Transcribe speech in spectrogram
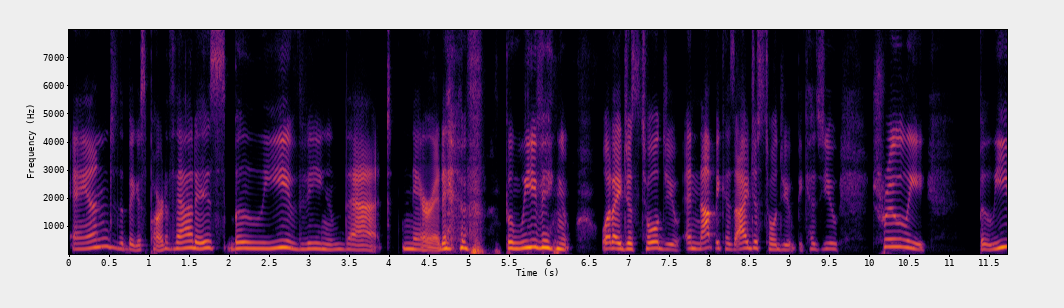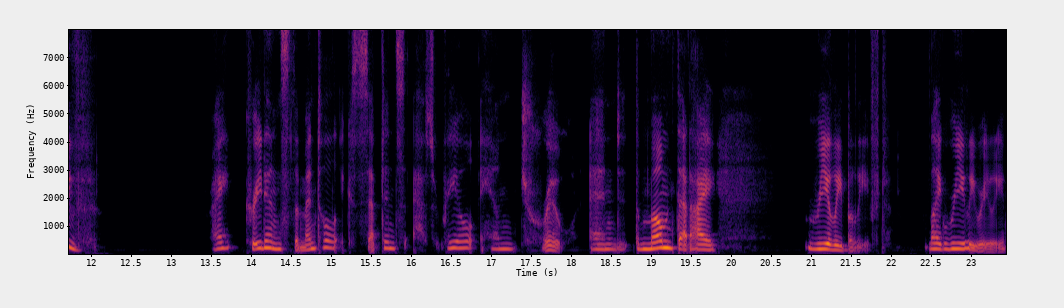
And the biggest part of that is believing that narrative, believing what I just told you. And not because I just told you, because you truly believe, right? Credence, the mental acceptance as real and true. And the moment that I really believed, like really, really,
